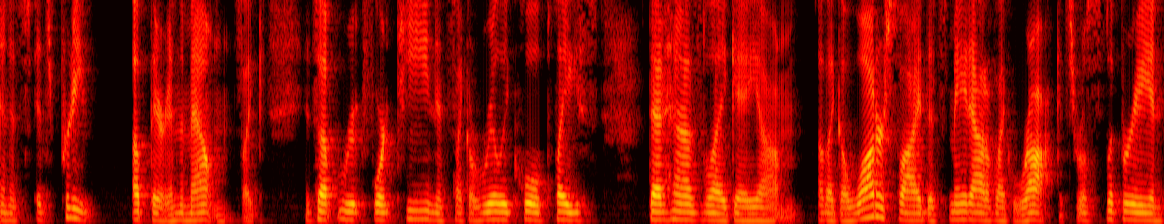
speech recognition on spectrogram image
and it's it's pretty up there in the mountains. Like it's up Route 14. It's like a really cool place that has like a um like a water slide that's made out of like rock. It's real slippery and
